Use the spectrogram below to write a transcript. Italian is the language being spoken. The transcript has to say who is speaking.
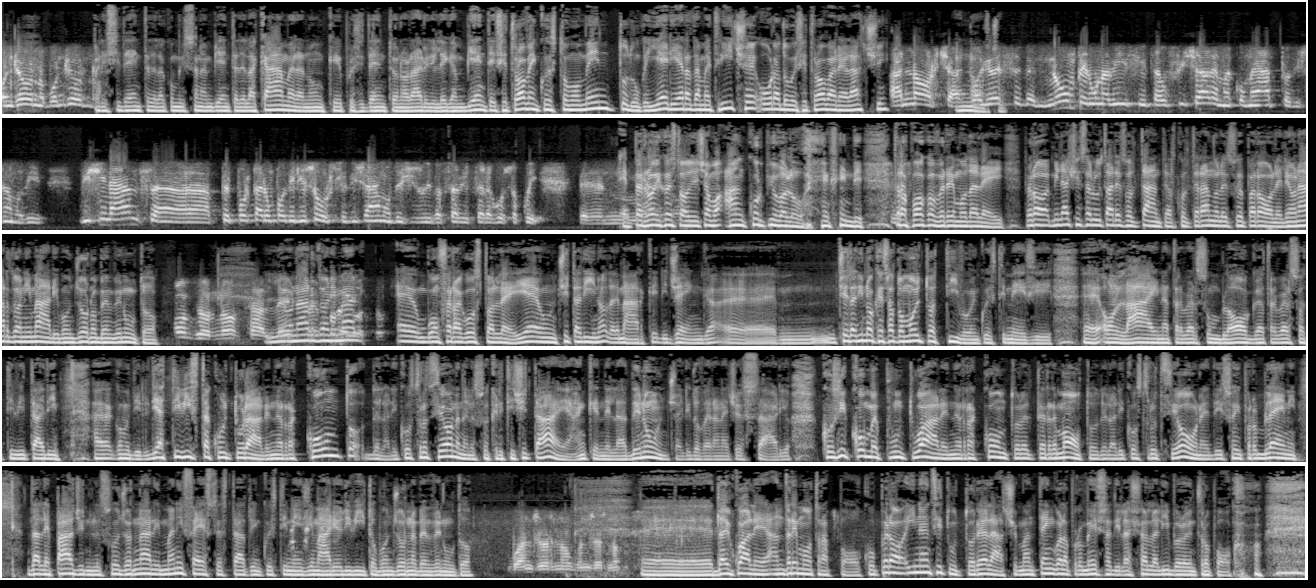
Speaker 1: Buongiorno, buongiorno.
Speaker 2: Presidente della Commissione Ambiente della Camera, nonché Presidente onorario di Lega Ambiente. Si trova in questo momento, dunque ieri era da Matrice, ora dove si trova a Realacci?
Speaker 1: A Norcia,
Speaker 2: A Norcia.
Speaker 1: voglio essere non per una visita ufficiale ma come atto diciamo, di vicinanza per portare un po' di risorse, diciamo, ho deciso di passare il Ferragosto qui. Eh,
Speaker 2: E per noi questo diciamo, ha ancora più valore, quindi tra poco verremo da lei. Però mi lasci salutare soltanto, ascolteranno le sue parole. Leonardo Animali, buongiorno, benvenuto.
Speaker 3: Buongiorno, salve.
Speaker 2: Leonardo Animali. È un buon Ferragosto a lei, è un cittadino delle Marche, di Genga, eh, cittadino che è stato molto attivo in questi mesi eh, online, attraverso un blog, attraverso attività di, eh, dire, di attivista culturale nel racconto della ricostruzione, nelle sue criticità e anche nella denuncia lì dove era necessario. Così come puntuale nel racconto del terremoto, della ricostruzione, dei suoi problemi dalle pagine del suo giornale Il Manifesto è stato in questi mesi Mario Di Vito. Buongiorno e benvenuto
Speaker 3: Buongiorno, buongiorno.
Speaker 2: eh, dal quale andremo tra poco. Però innanzitutto Realaccio mantengo la promessa di lasciarla libero entro poco.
